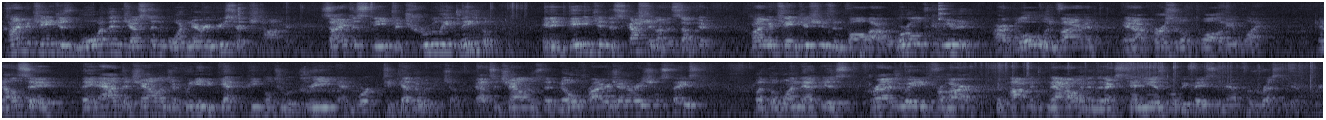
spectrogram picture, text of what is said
Climate change is more than just an ordinary research topic. Scientists need to truly mingle and engage in discussion on the subject. Climate change issues involve our world community, our global environment, and our personal quality of life. And I'll say they add the challenge of we need to get people to agree and work together with each other. That's a challenge that no prior generation has faced, but the one that is graduating from our department now and in the next 10 years will be facing that for the rest of their career.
